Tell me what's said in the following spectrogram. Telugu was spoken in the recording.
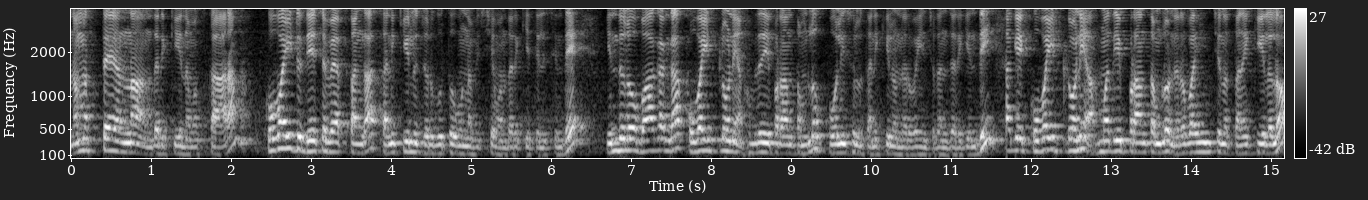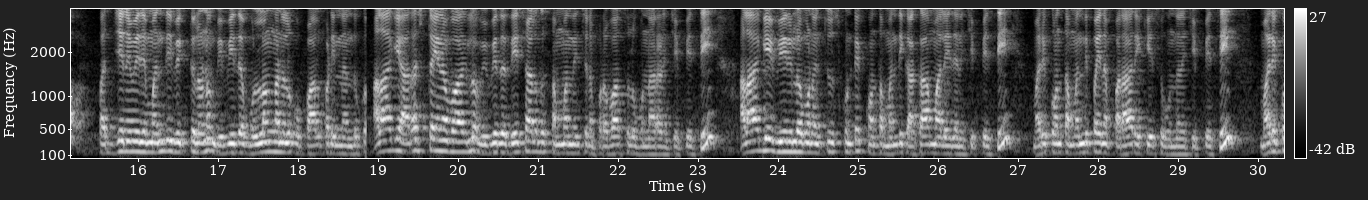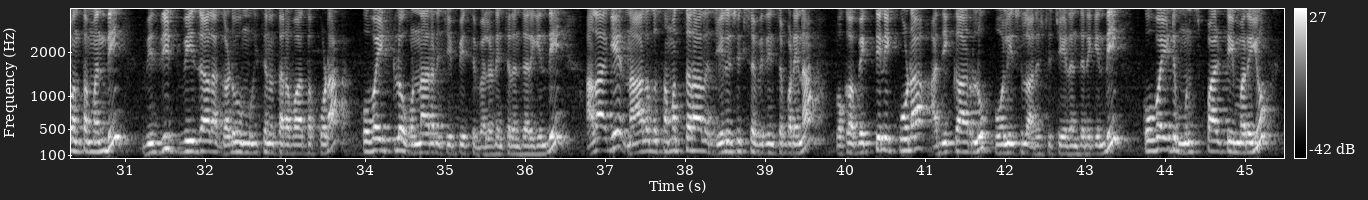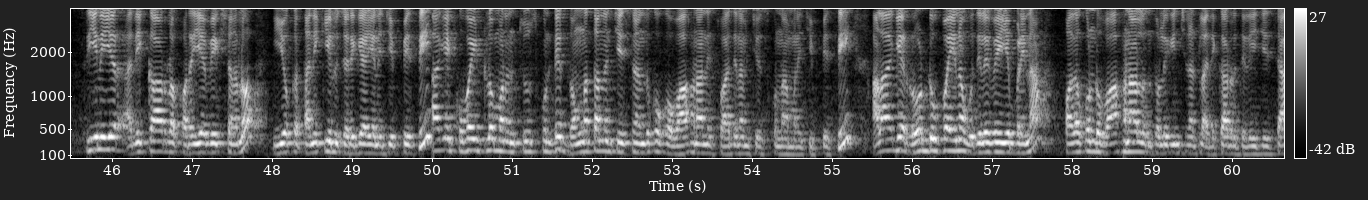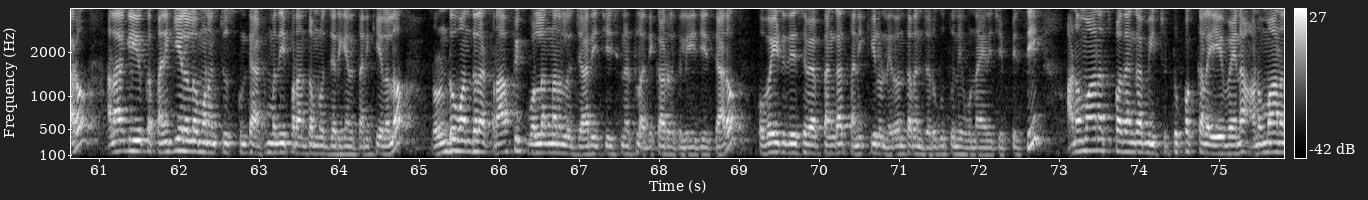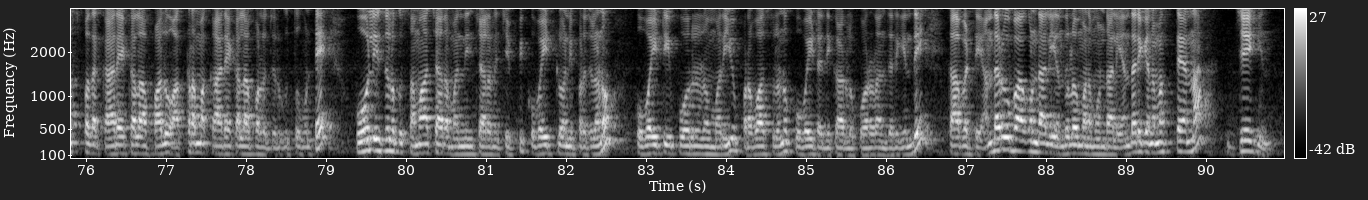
నమస్తే అన్న అందరికీ నమస్కారం. కువైట్ దేశవ్యాప్తంగా తనిఖీలు జరుగుతూ ఉన్న విషయం అందరికీ తెలిసిందే. ఇందులో భాగంగా కువైట్లోని అహ్మదీ ప్రాంతంలో పోలీసులు తనిఖీలు నిర్వహించడం జరిగింది. అలాగే కువైట్లోని అహ్మదీ ప్రాంతంలో నిర్వహించిన తనిఖీలలో పద్దెనిమిది మంది వ్యక్తులను వివిధ ఉల్లంఘనలకు పాల్పడినందుకు అలాగే అరెస్ట్ అయిన వారిలో వివిధ దేశాలకు సంబంధించిన ప్రవాసులు ఉన్నారని చెప్పేసి అలాగే వీరిలో మనం చూసుకుంటే కొంతమందికి అకామా లేదని చెప్పేసి మరికొంతమంది పైన పరారీ కేసు ఉందని చెప్పేసి మరికొంతమంది విజిట్ వీసాల గడువు ముగిసిన తర్వాత కూడా కువైట్లో ఉన్నారని చెప్పేసి వెల్లడించడం జరిగింది. అలాగే నాలుగు సంవత్సరాల జైలు శిక్ష విధించబడిన ఒక వ్యక్తిని కూడా అధికారులు పోలీసులు అరెస్టు చేయడం జరిగింది. కువైట్ మున్సిపాలిటీ మరియు సీనియర్ అధికారుల పర్యవేక్షణలో ఈ యొక్క తనిఖీలు జరిగాయని చెప్పేసి అలాగే కువైట్లో మనం చూసుకుంటే దొంగతనం చేసినందుకు ఒక వాహనాన్ని స్వాధీనం చేసుకున్నామని చెప్పేసి అలాగే రోడ్డు పైన వదిలివేయబడిన పదకొండు వాహనాలను తొలగించినట్లు అధికారులు తెలియజేశారు. అలాగే ఈ యొక్క తనిఖీలలో మనం చూసుకుంటే అహ్మదీ ప్రాంతంలో జరిగిన తనిఖీలలో రెండు వందల ట్రాఫిక్ ఉల్లంఘనలు జారీ చేసినట్లు అధికారులు తెలియజేశారు. కువైట్ దేశవ్యాప్తంగా తనిఖీలు నిరంతరం జరుగుతూనే ఉన్నాయని చెప్పేసి అనుమానాస్పదంగా మీ చుట్టుపక్కల ఏవైనా అనుమానాస్పద కార్యకలాపాలు అక్రమ కార్యకలాపాలు జరుగుతూ ఉంటే పోలీసులకు సమాచారం అందించాలని చెప్పి కువైట్లోని ప్రజలను కువైటీ పౌరులను మరియు ప్రవాసులను కువైట్ అధికారులు కోరడం జరిగింది. కాబట్టి అందరూ బాగుండాలి అందులో మనం ఉండాలి. అందరికీ నమస్తే అన్న. జై హింద్.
